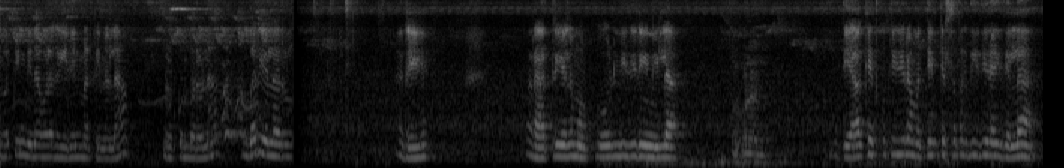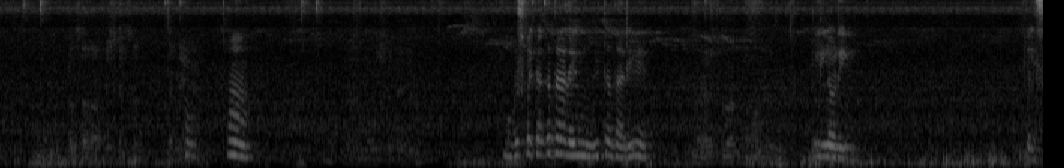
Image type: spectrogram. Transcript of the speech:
ಇವತ್ತಿನ ದಿನ ಒಳಗೆ ಏನೇನು ಮಾಡ್ತೀನಲ್ಲ ನೋಡ್ಕೊಂಡು ಬರೋಣ. ಬರ್ರಿ ಎಲ್ಲರೂ. ರೀ. ರಾತ್ರಿ ಎಲ್ಲ ಮಲ್ಕೊಂಡಿದ್ದೀರಿ ಏನಿಲ್ಲ. ಮತ್ತೆ ಯಾಕೆ ಎತ್ಕೊತಿದ್ದೀರಾ? ಮತ್ತೇನು ಕೆಲಸ ತೆಗೆದಿದ್ದೀರಾ ಇದೆಲ್ಲ? ಹಾಂ. ಮುಗಿಸ್ಬೇಕಾಗದ? ಅದೇನು ಮುಗೀತದ ರೀ? ಇಲ್ಲ ನೋಡಿ. ಕೆಲಸ.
